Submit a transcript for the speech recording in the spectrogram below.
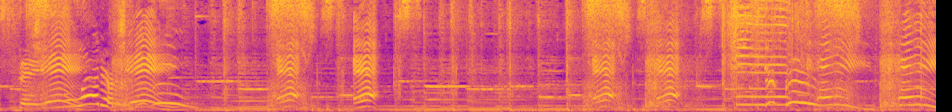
Match the J. letter. J. X. X. X. X. Hey. Hey.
